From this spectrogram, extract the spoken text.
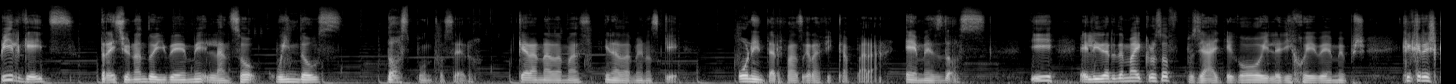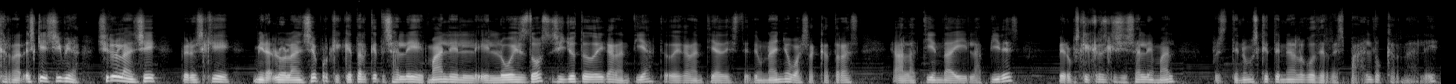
Bill Gates, traicionando IBM, lanzó Windows 2.0, que era nada más y nada menos que una interfaz gráfica para MS2. Y el líder de Microsoft pues ya llegó y le dijo a IBM, pues, ¿Qué crees, carnal? Es que sí, mira, sí lo lancé, pero es que, mira, lo lancé porque qué tal que te sale mal el, OS 2. Si yo te doy garantía, te doy garantía de, este, de un año, vas acá atrás a la tienda y la pides. Pero pues, ¿qué crees que si sale mal? pues tenemos que tener algo de respaldo, carnal, ¿eh?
